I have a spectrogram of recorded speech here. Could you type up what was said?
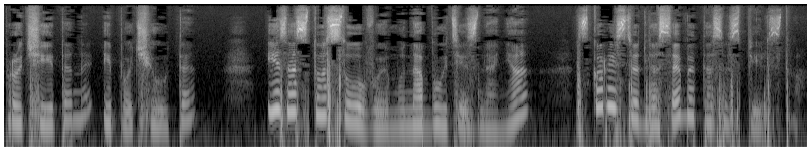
прочитане і почуте і застосовуємо набуті знання з користю для себе та суспільства.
